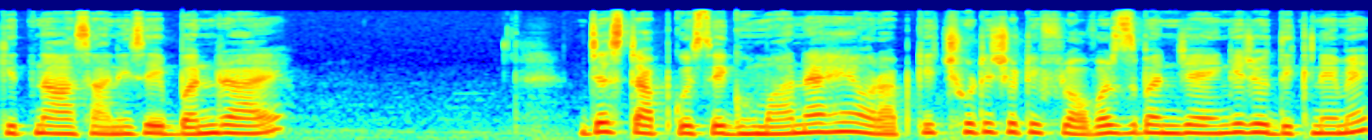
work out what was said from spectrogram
कितना आसानी से बन रहा है। जस्ट आपको इसे घुमाना है और आपके छोटे छोटे फ्लावर्स बन जाएँगे जो दिखने में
